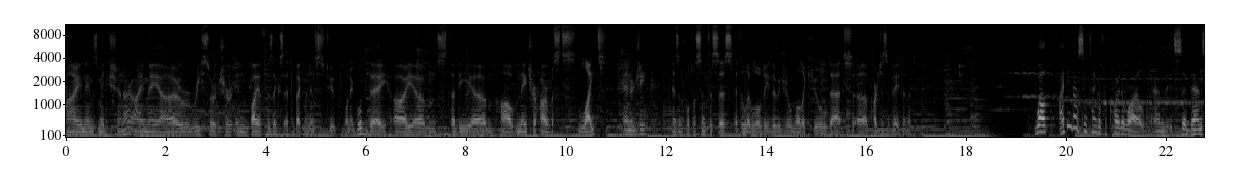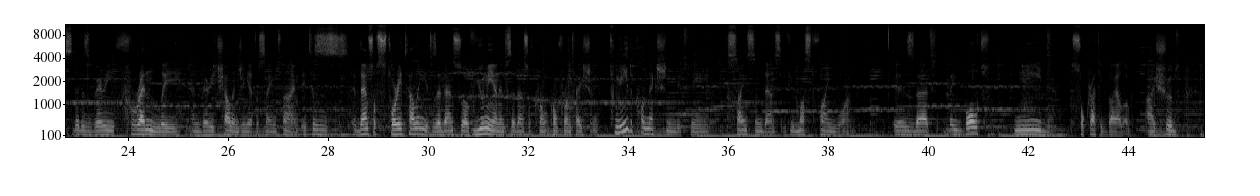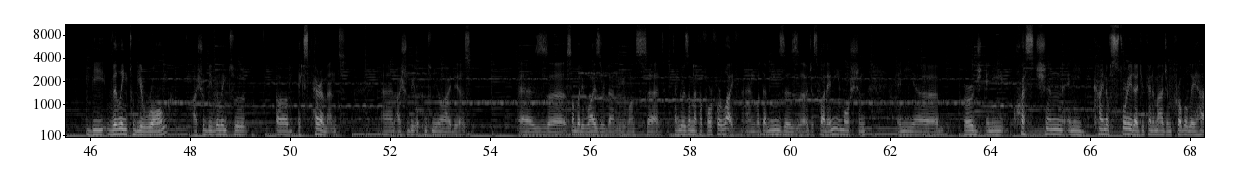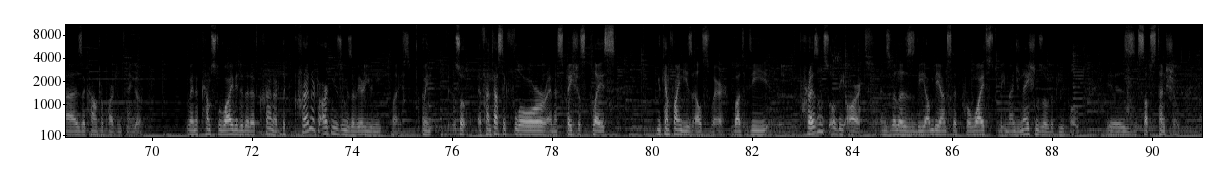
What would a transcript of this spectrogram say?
My name is Melih Şener. I'm a uh, researcher in biophysics at the Beckman Institute. On a good day, I um, study um, how nature harvests light energy, as in photosynthesis, at the level of the individual molecule that uh, participate in it. Well, I've been dancing tango for quite a while, and it's a dance that is very friendly and very challenging at the same time. It is a dance of storytelling, it is a dance of union, and it's a dance of confrontation. To me, the connection between science and dance, if you must find one, is that they both need Socratic dialogue. I should be willing to be wrong I should be willing to um, experiment and I should be open to new ideas. As uh, somebody wiser than me once said, tango is a metaphor for life. And what that means is uh, just about any emotion, any uh, urge, any question, any kind of story that you can imagine probably has a counterpart in tango when it comes to why we did it at Krannert. The Krannert Art Museum is a very unique place. I mean, so a fantastic floor and a spacious place, you can find these elsewhere, but the presence of the art as well as the ambience that provides to the imaginations of the people is substantial.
